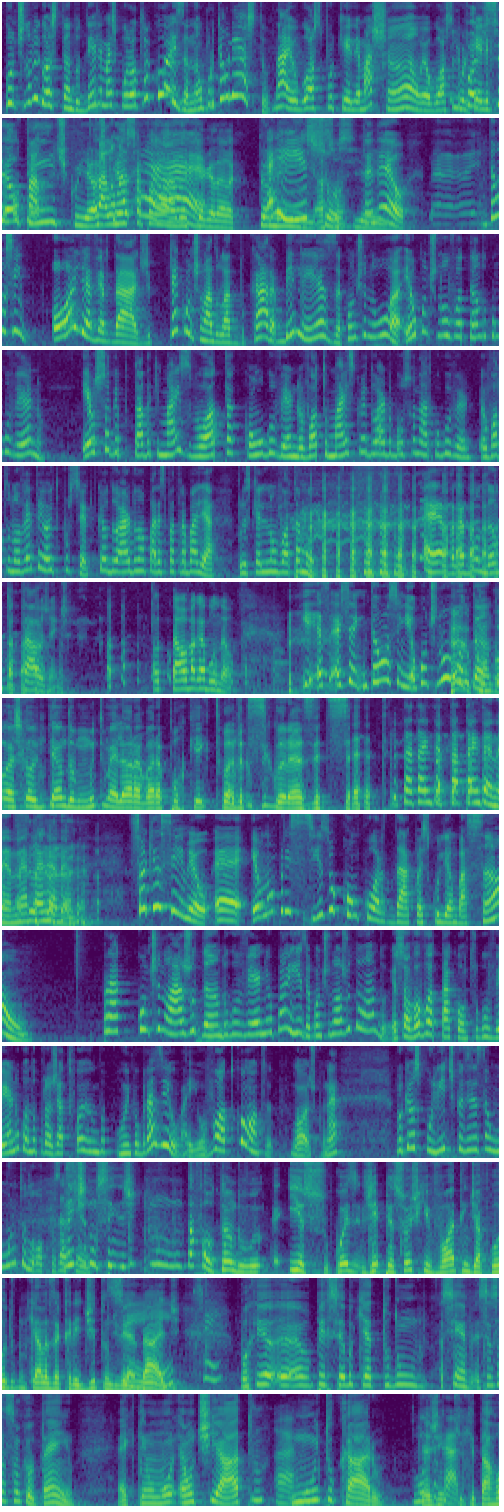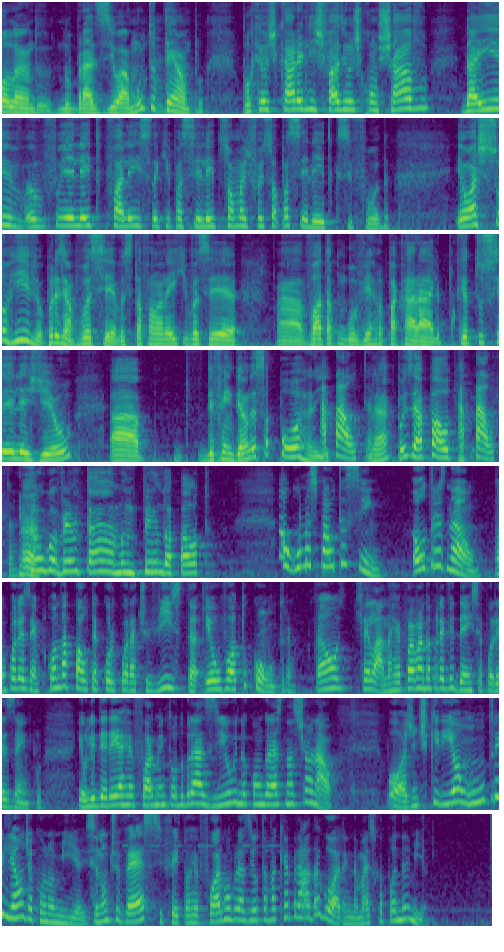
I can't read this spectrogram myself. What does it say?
continue gostando dele, mas por outra coisa, não porque é honesto. Ah, eu gosto porque ele é machão, eu gosto Ele porque pode ele ser autêntico, e eu acho fala que é essa parada é. que a galera É também isso, associa. ele. entendeu? É, Então, assim, olha a verdade. Quer continuar do lado do cara? Beleza, continua. Eu continuo votando com o governo. Eu sou a deputada que mais vota com o governo. Eu voto mais que o Eduardo Bolsonaro com o governo. Eu voto 98%, porque o Eduardo não aparece para trabalhar. Por isso que ele não vota muito. é, vagabundão total, gente. Total vagabundão. E, assim, então, assim, eu continuo Eu, votando. eu acho que eu entendo muito melhor agora por que, que tu anda com segurança, etc. Tá, tá, tá- tá entendendo, né? Tá entendendo. Só que assim, meu, é, eu não preciso concordar com a esculhambação para continuar ajudando o governo e o país. Eu continuo ajudando. Eu só vou votar contra o governo quando o projeto for ruim, para o Brasil. Aí eu voto contra, lógico, né? Porque os políticos, eles são muito loucos, A assim. gente não, sei- a gente não, tá faltando isso, coisa, pessoas que votem de acordo com o que elas acreditam de Sim, verdade. Sim. Porque eu- percebo que é tudo um. Assim, a sensação que eu tenho é que tem um, é um teatro É. muito caro. que, a Muito gente, caro. Que, que tá rolando no Brasil há muito tempo. Porque os caras, eles fazem uns conchavos, daí eu fui eleito, falei isso daqui pra ser eleito só, mas foi só pra ser eleito, que se foda. Eu acho isso horrível. Por exemplo, você, você tá falando aí que você ah, vota com o governo pra caralho. Porque tu se elegeu ah, defendendo essa porra aí. A pauta. Né? Pois é, a pauta. A pauta. Então É. o governo tá mantendo a pauta. Algumas pautas sim, outras não. Então, por exemplo, quando a pauta é corporativista, eu voto contra. Então, sei lá, na reforma da Previdência, por exemplo, eu liderei a reforma em todo o Brasil e no Congresso Nacional. Pô, a gente queria um, trilhão de economia. E se não tivesse feito a reforma, o Brasil estava quebrado agora, ainda mais com a pandemia.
